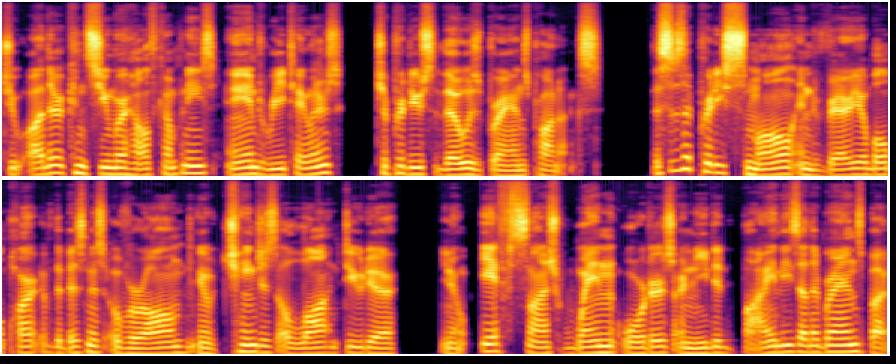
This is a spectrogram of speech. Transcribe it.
to other consumer health companies and retailers to produce those brands' products. This is a pretty small and variable part of the business overall. You know, changes a lot due to, you know, if slash when orders are needed by these other brands, but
